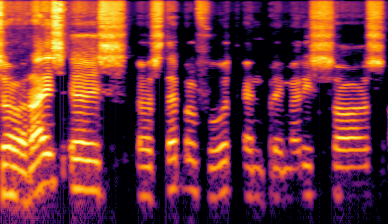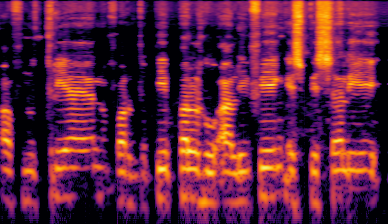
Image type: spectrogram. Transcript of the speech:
So rice is a staple food and primary source of nutrient for the people who are living, especially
